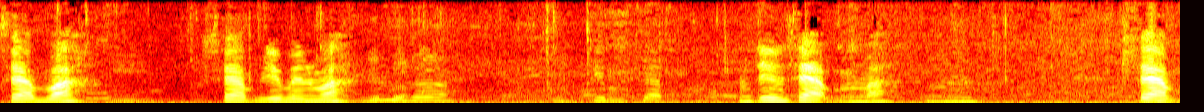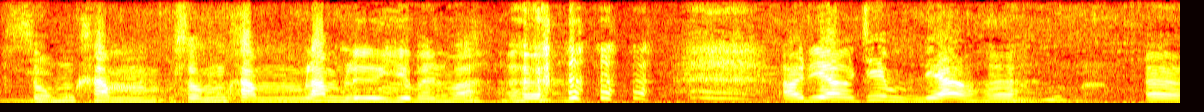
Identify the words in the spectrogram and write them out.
แซ่บปะแซ่บยู่เป็นปะจิ้มแซ่บจิ้มแซ่บมันปะ ซ่บสมคำสมคำล่ำลืออยู่เป็นปะเอาเดียวจิ้มเดียว เออ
